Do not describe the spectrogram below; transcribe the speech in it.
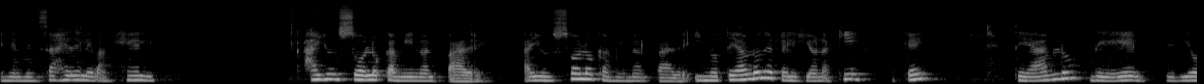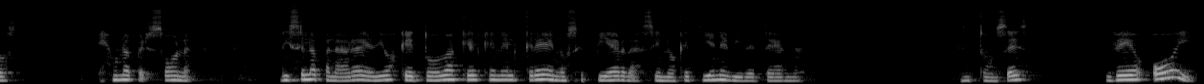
en el mensaje del Evangelio. Hay un solo camino al Padre, hay un solo camino al Padre. Y no te hablo de religión aquí, ¿ok? Te hablo de Él, de Dios. Es una persona. Dice la palabra de Dios que todo aquel que en Él cree no se pierda, sino que tiene vida eterna. Entonces, veo hoy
